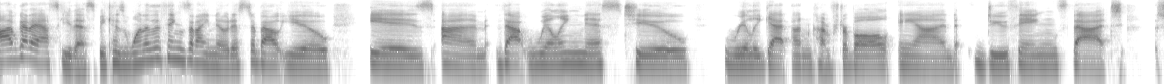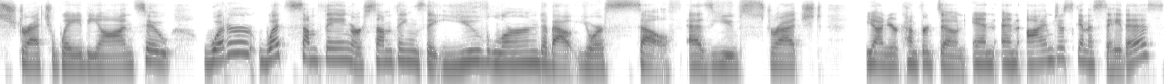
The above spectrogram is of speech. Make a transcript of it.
I've got to ask you this because one of the things that I noticed about you is um, that willingness to really get uncomfortable and do things that stretch way beyond. So what are what's something or some things that you've learned about yourself as you've stretched beyond your comfort zone? And and I'm just going to say this,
